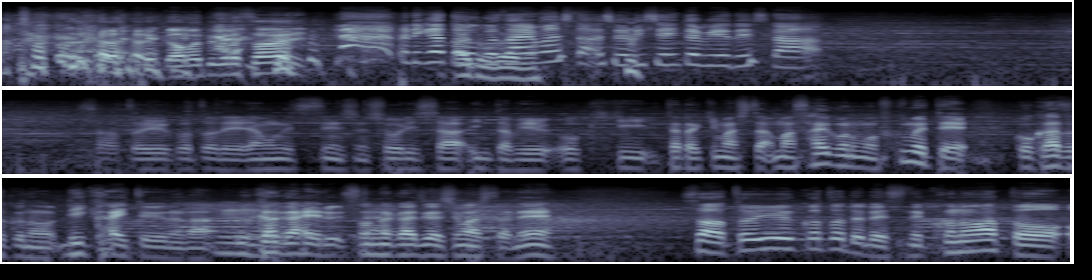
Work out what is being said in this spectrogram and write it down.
頑張ってください ありがとうございました。勝利者インタビューでした。さあということで山口選手の勝利者インタビューをお聞きいただきました、まあ、最後のも含めてご家族の理解というのが伺える、そんな感じがしましたね。さあということでですねこの後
